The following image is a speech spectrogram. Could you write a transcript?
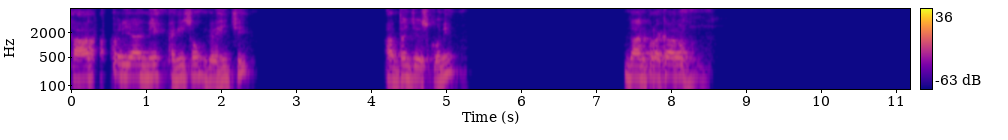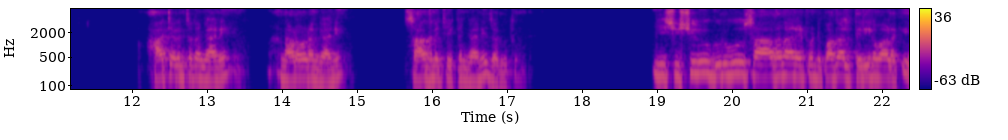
తాత్పర్యాన్ని కనీసం గ్రహించి అర్థం చేసుకొని దాని ప్రకారం ఆచరించడం కానీ నడవడం కానీ సాధన చేయటం కానీ జరుగుతుంది. ఈ శిష్యులు గురువు సాధన అనేటువంటి పదాలు తెలియని వాళ్ళకి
